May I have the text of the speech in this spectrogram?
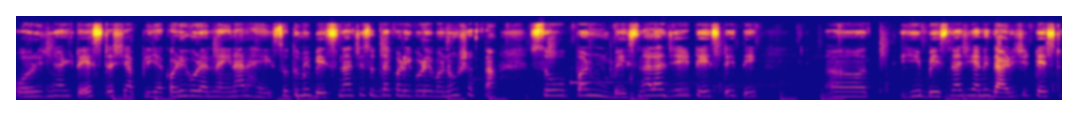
ओरिजिनल टेस्ट अशी आपली या कढीगोळ्यांना येणार आहे. सो तुम्ही बेसनाचे सुद्धा कढीगोळे बनवू शकता. सो पण बेसनाला जे टेस्ट येते ही बेसनाची आणि डाळीची टेस्ट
